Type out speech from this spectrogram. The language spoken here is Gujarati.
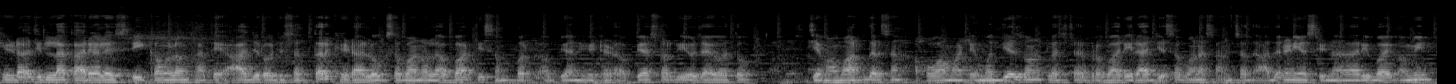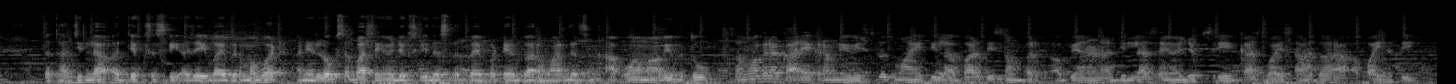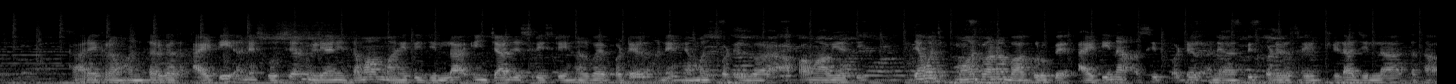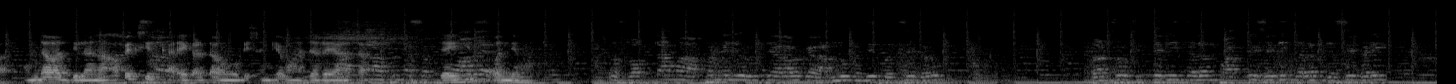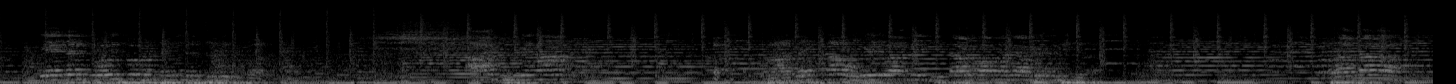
ખેડા જિલ્લા કાર્યાલય શ્રી કમલમ ખાતે આજ રોજ સત્તર ખેડા લોકસભાનો લાભાર્થી સંપર્ક અભિયાન હેઠળ અભ્યાસ વર્ગ યોજાયો હતો, જેમાં માર્ગદર્શન આપવા માટે મધ્ય ઝોન ક્લસ્ટર પ્રભારી રાજ્યસભાના સાંસદ આદરણીય શ્રી નરારીભાઈ અમીન તથા જિલ્લા અધ્યક્ષ શ્રી અજયભાઈ બ્રહ્મભટ્ટ અને લોકસભા સંયોજક શ્રી દશરથભાઈ પટેલ દ્વારા માર્ગદર્શન આપવામાં આવ્યું હતું. સમગ્ર કાર્યક્રમની વિસ્તૃત માહિતી લાભાર્થી સંપર્ક અભિયાનના જિલ્લા સંયોજક શ્રી વિકાસભાઈ શાહ દ્વારા અપાઈ હતી. કાર્યક્રમ અંતર્ગત આઈટી અને સોશિયલ મીડિયાની તમામ માહિતી જિલ્લા ઇન્ચાર્જ શ્રી સ્નેહલભાઈ પટેલ અને હેમંત પટેલ દ્વારા આપવામાં આવી હતી. તેમજ મહત્વના ભાગરૂપે આઈટીના અસિત પટેલ અને અર્પિત પટેલ સહિત ખેડા જિલ્લા તથા અમદાવાદ જિલ્લાના અપેક્ષિત કાર્યકર્તાઓ મોટી સંખ્યામાં હાજર રહ્યા હતા. જય હિન્દ, વંદે તો સ્વપ્નમાં આપણને જો કલમ પાંત્રીસ એની કલમ જશે ખરી? બે હજાર ચોવીસમાં પણ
